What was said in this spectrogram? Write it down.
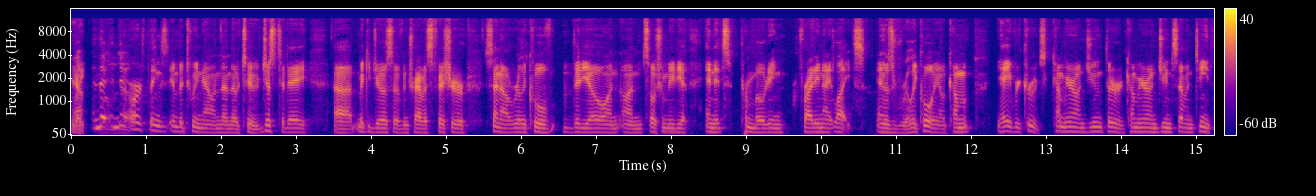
Yeah, Like, and, th- and there are things in between now and then, though, too. Just today, uh, Mickey Joseph and Travis Fisher sent out a really cool video on on social media, and it's promoting Friday Night Lights, and it was really cool. You know, come, hey, recruits, come here on June third, come here on June seventeenth.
